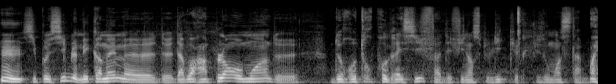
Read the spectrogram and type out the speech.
hmm. si possible, mais quand même d'avoir un plan au moins de, de retour progressif à des finances publiques plus ou moins stables. Oui,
